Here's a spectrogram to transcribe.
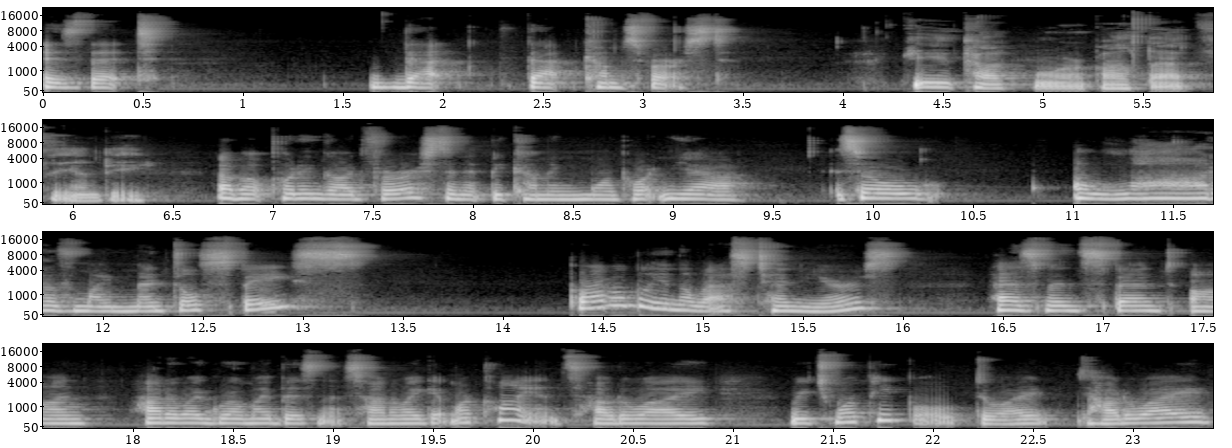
is that that that comes first. Can you talk more about that, Sandy? About putting God first and it becoming more important? Yeah. So a lot of my mental space, probably in the last 10 years, has been spent on how do I grow my business? How do I get more clients? How do I reach more people? Do I how do I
